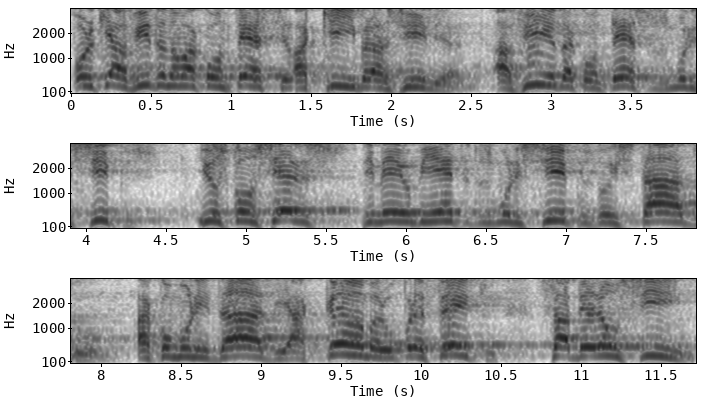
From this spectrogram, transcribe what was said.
Porque a vida não acontece aqui em Brasília, a vida acontece nos municípios. E os conselhos de meio ambiente dos municípios, do estado, a comunidade, a Câmara, o prefeito, saberão sim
